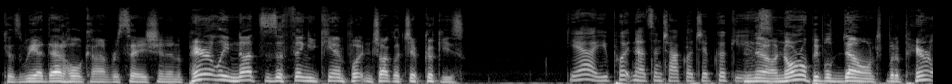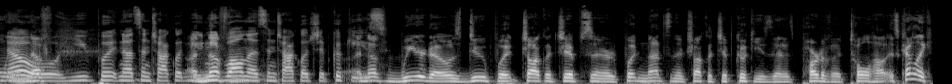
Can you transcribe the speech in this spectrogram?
because we had that whole conversation, and apparently nuts is a thing you can't put in chocolate chip cookies. Yeah, you put nuts in chocolate chip cookies. No, normal people don't, but apparently No, enough you put nuts in chocolate. You Enough- need walnuts in chocolate chip cookies. enough weirdos do put chocolate chips or put nuts in their chocolate chip cookies that it's part of a toll house. It's kind of like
